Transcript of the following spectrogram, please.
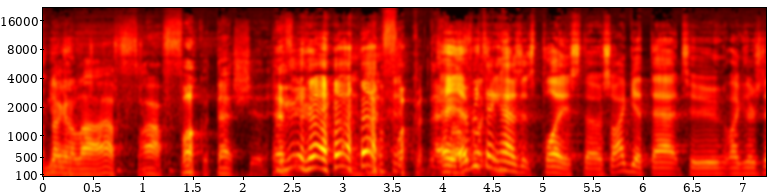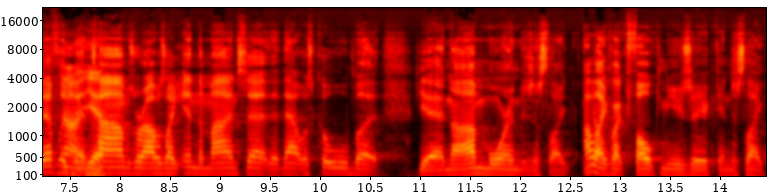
I'm not gonna lie, I, f- I fuck with that shit. Heavy. I fuck with that. Hey, everything has its place though, so I get that too. Like, there's definitely Nah, been yeah. times where I was like in the mindset that that was cool, but yeah, no, I'm more into just like I like like folk music and just like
